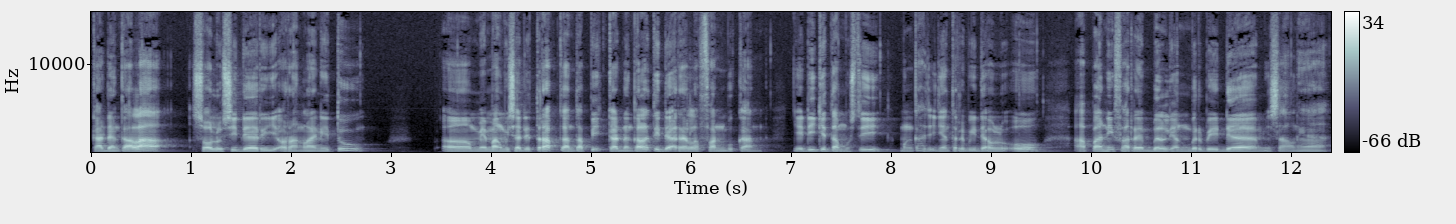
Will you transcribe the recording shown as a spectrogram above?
Kadangkala solusi dari orang lain itu uh, memang bisa diterapkan, tapi kadangkala tidak relevan bukan. Jadi kita mesti mengkajinya terlebih dahulu. Oh, apa nih variabel yang berbeda misalnya?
